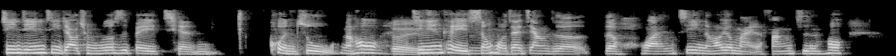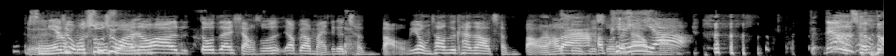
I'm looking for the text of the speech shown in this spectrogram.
斤斤计较，全部都是被钱。困住，然后今天可以生活在这样子的，的环境，然后又买了房子，然后怎么样？而且我们出去玩的话，都在想说要不要买那个城堡，因为我们上次看到城堡，然后就就说好便宜啊！那样城堡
